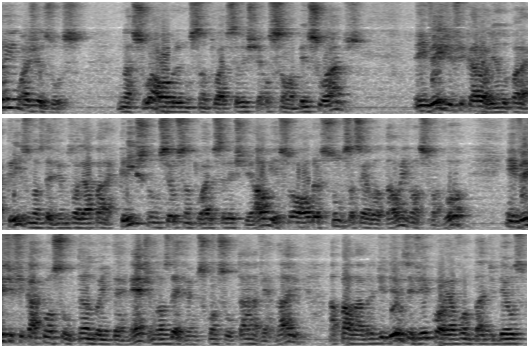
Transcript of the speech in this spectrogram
a Jesus na sua obra no santuário celestial são abençoados. Em vez de ficar olhando para Cristo, nós devemos olhar para Cristo no seu santuário celestial e a sua obra sumo sacerdotal em nosso favor. Em vez de ficar consultando a internet, nós devemos consultar, na verdade, a palavra de Deus e ver qual é a vontade de Deus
